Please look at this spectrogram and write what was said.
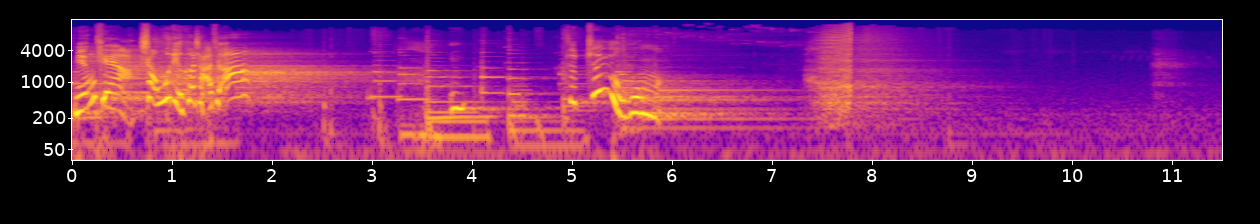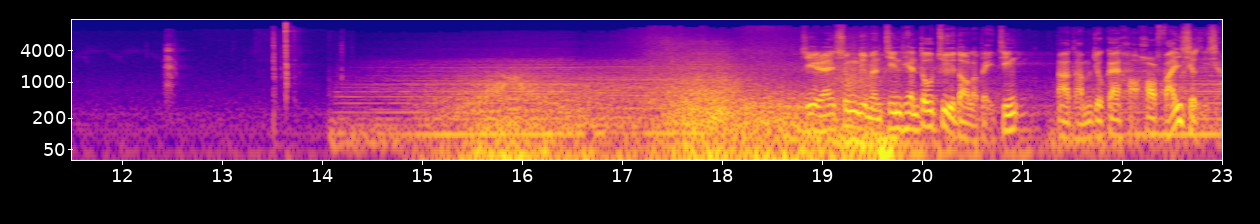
明天啊，上屋顶喝茶去啊。嗯，这真有用吗？既然兄弟们今天都聚到了北京。那咱们就该好好反省一下，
